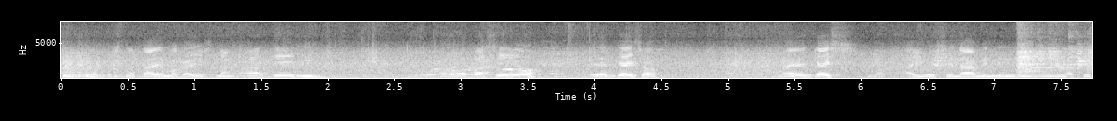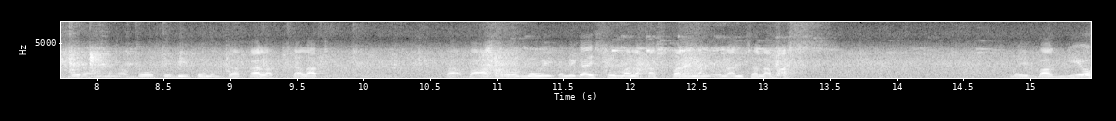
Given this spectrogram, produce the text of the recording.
Tapos na tayo magayos ng ating mga basiyo. Ayan guys oh. Ngayon guys, ayusin namin yung natitirang mga bote dito nagkakalat-kalat. Bago umuwi kami guys, malakas pa rin ang ulan sa labas. May bagyo.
